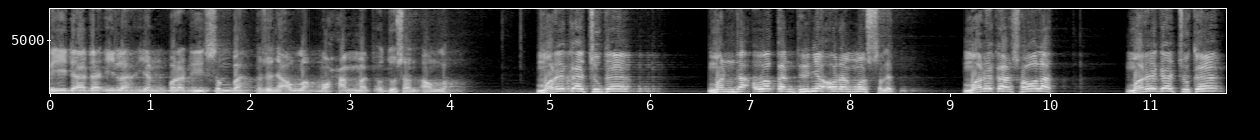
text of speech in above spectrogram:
tidak ada ilah yang pernah disembah kecuali Allah Muhammad utusan Allah. Mereka juga mendakwakan dirinya orang muslim. Mereka sholat. Mereka juga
